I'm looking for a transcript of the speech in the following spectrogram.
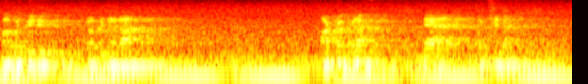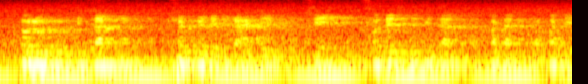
কবিগুরু রবীন্দ্রনাথ অটোগ্রাফ দেওয়া হচ্ছিল তরুণ বিদ্যার্থী সত্যজিৎ রায়কে সেই স্বদেশ কথা কথাটি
